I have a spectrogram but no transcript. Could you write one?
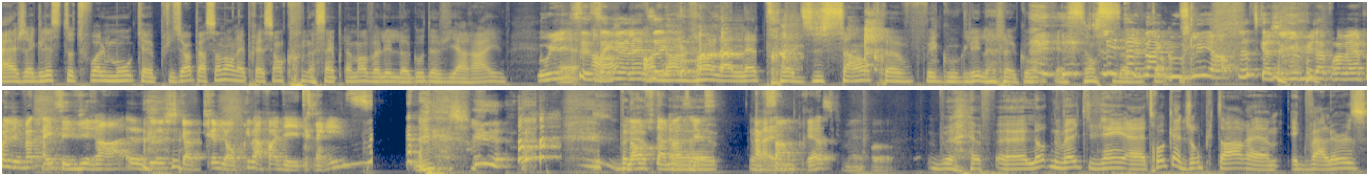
Euh, je glisse toutefois le mot que plusieurs personnes ont l'impression qu'on a simplement volé le logo de Via Rail. Oui, Euh, c'est en- ça que j'allais En dire. enlevant la lettre du centre, vous pouvez googler le logo en question. Je l'ai tellement googlé en plus quand je l'ai vu la première fois, j'ai fait Hey, c'est viral. Là, je suis comme crème, ils ont pris l'affaire des 13. Bref, non, finalement, euh, ça ouais. ressemble presque, mais pas. Bref, euh, l'autre nouvelle qui vient euh, trois ou quatre jours plus tard, euh, Ig Valors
